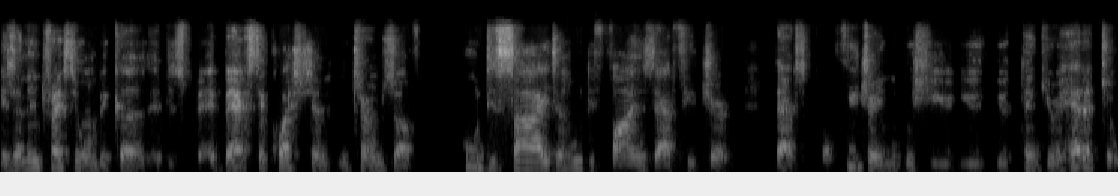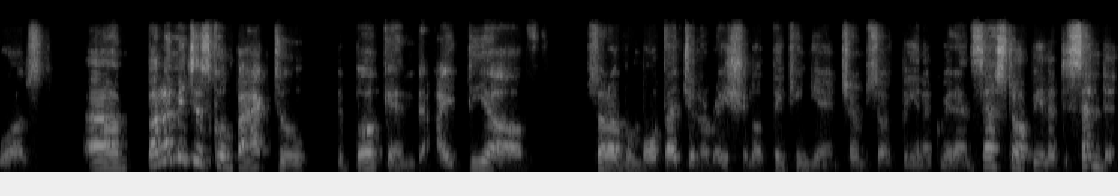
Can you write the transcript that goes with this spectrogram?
is an interesting one because it, it begs the question in terms of who decides and who defines that future, that future in which you you, you think you're headed towards. Um, but let me just go back to the book and the idea of sort of a multi-generational thinking here in terms of being a great ancestor or being a descendant.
